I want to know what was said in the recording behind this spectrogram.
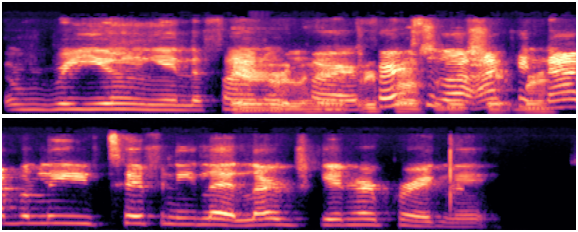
reunion, the final really part. First of all, I cannot believe Tiffany let Lurch get her pregnant.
